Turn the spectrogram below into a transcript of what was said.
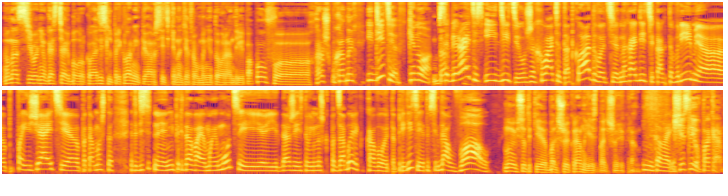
У нас сегодня в гостях был руководитель по рекламе пиар-сети кинотеатров «Монитор» Андрей Попов. Э, хороших выходных. Идите в кино, собирайтесь и идите, уже хватит откладывать, находите как-то время, поезжайте, потому что это действительно непередаваемые эмоции, и даже если вы немножко подзабыли, каково это, придите, это всегда вау! Ну и все-таки большой экран есть большой экран. Не говори. Счастливо, пока.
